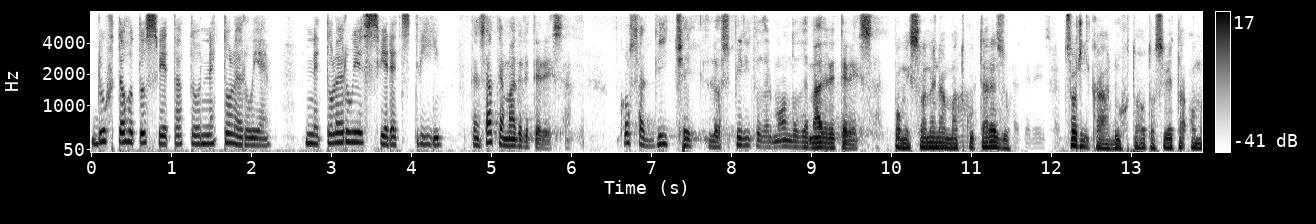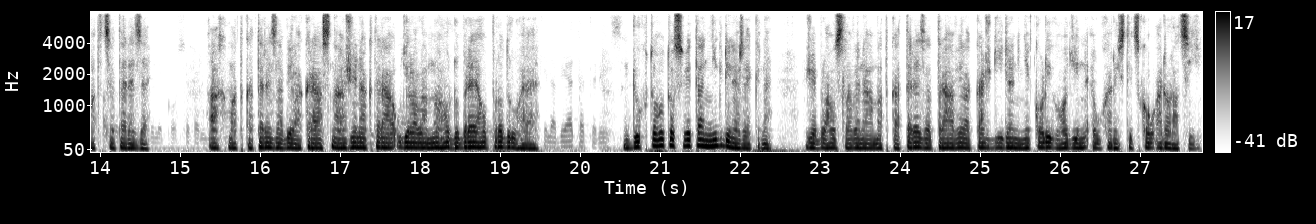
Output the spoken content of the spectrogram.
Duch tohoto světa to netoleruje. Netoleruje svědectví. Pensate a Madre Teresa. Cosa dice lo spirito del mondo de Madre Teresa? Pomysleme na matku Terezu. Co říká duch tohoto světa o matce Tereze? Ach, matka Teresa byla krásná žena, která udělala mnoho dobrého pro druhé. Duch tohoto světa nikdy neřekne, že blahoslavená matka Teresa trávila každý den několik hodin eucharistickou adorací.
